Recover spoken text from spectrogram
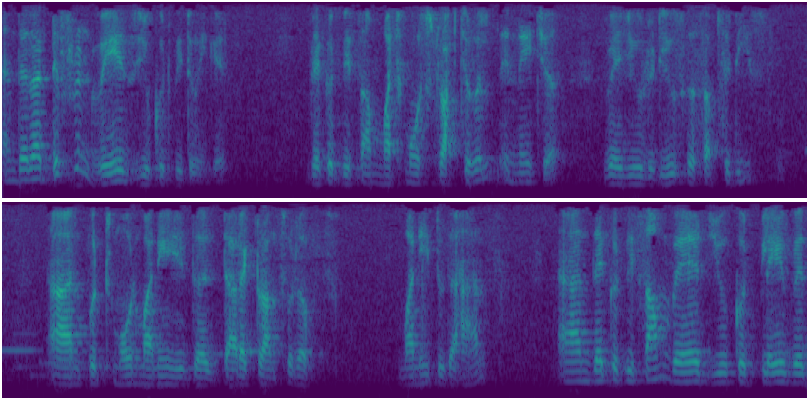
And there are different ways you could be doing it. There could be some much more structural in nature, where you reduce the subsidies and put more money, the direct transfer of money to the hands. And there could be some where you could play with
